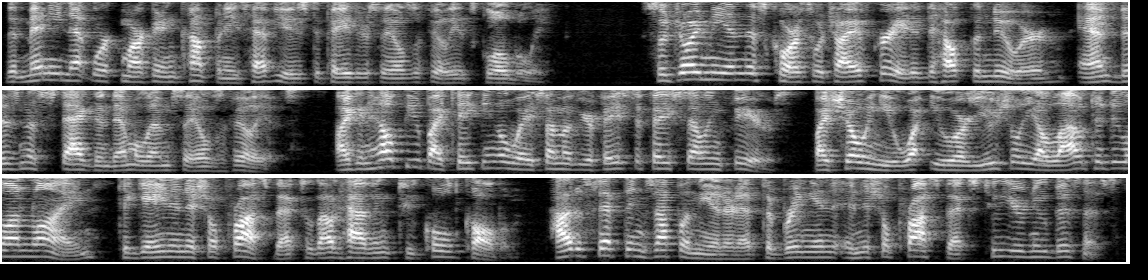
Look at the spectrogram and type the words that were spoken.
that many network marketing companies have used to pay their sales affiliates globally. So join me in this course which I have created to help the newer and business stagnant MLM sales affiliates. I can help you by taking away some of your face to face selling fears, by showing you what you are usually allowed to do online to gain initial prospects without having to cold call them, how to set things up on the internet to bring in initial prospects to your new business,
